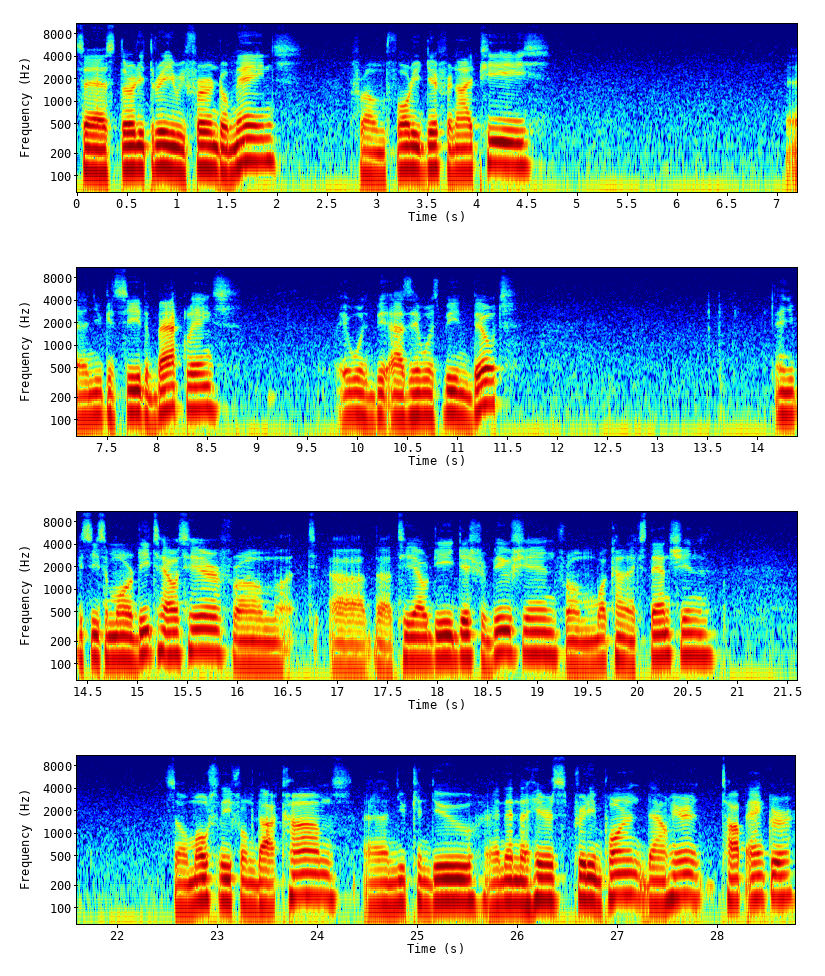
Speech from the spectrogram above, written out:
says 33 referring domains from 40 different IPs and you can see the backlinks. It was be as it was being built and you can see some more details here from uh, uh, the TLD distribution from what kind of extension. So mostly from coms and you can do and then the, here's pretty important down here top anchor.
